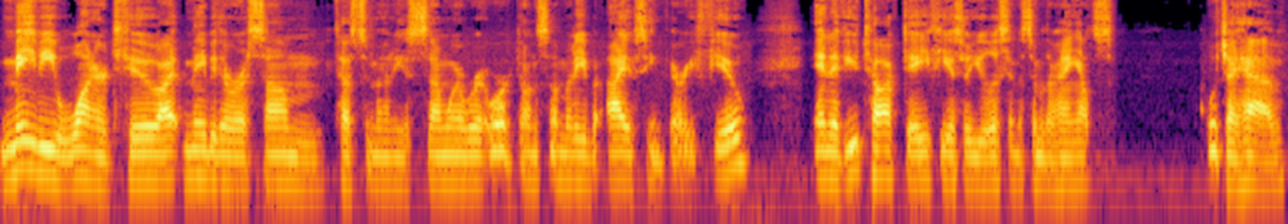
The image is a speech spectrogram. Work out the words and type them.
Maybe one or two. I, maybe there are some testimonies somewhere where it worked on somebody, but I have seen very few. And if you talk to atheists or you listen to some of their hangouts, which I have,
